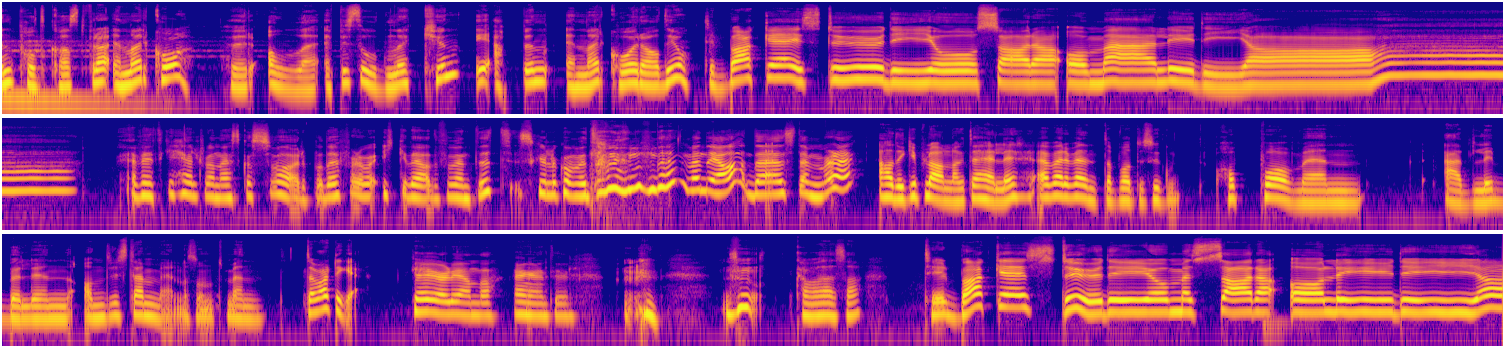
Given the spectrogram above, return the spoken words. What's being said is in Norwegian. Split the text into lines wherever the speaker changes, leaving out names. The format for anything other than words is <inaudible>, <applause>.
en podkast fra NRK. Hør alle episodene kun i appen NRK Radio.
Tilbake i studio, Sara og meg, Lydia.
Jeg vet ikke helt hvordan jeg skal svare på det, for det var ikke det jeg hadde forventet skulle komme ut av munnen. <laughs> Men ja, det stemmer, det.
Jeg hadde ikke planlagt det heller. Jeg bare venta på at du skulle hoppe på med en adlib eller en andre stemme, eller noe sånt, men det ble ikke.
Ok, gjør det igjen, da. En gang til. <clears throat>
Hva var det jeg sa? Tilbake i studio med Sara og Lydia.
